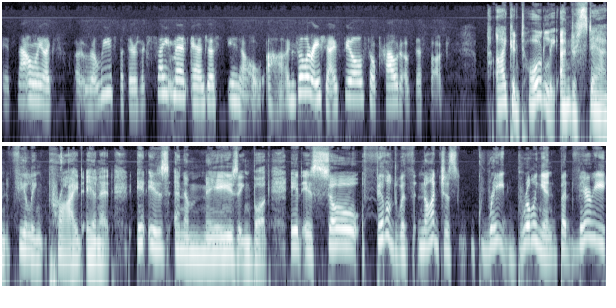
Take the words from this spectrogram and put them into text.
it's not only like a relief, but there's excitement and just you know uh, exhilaration. I feel so proud of this book. I can totally understand feeling pride in it. It is an amazing book. It is so filled with not just great, brilliant, but very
